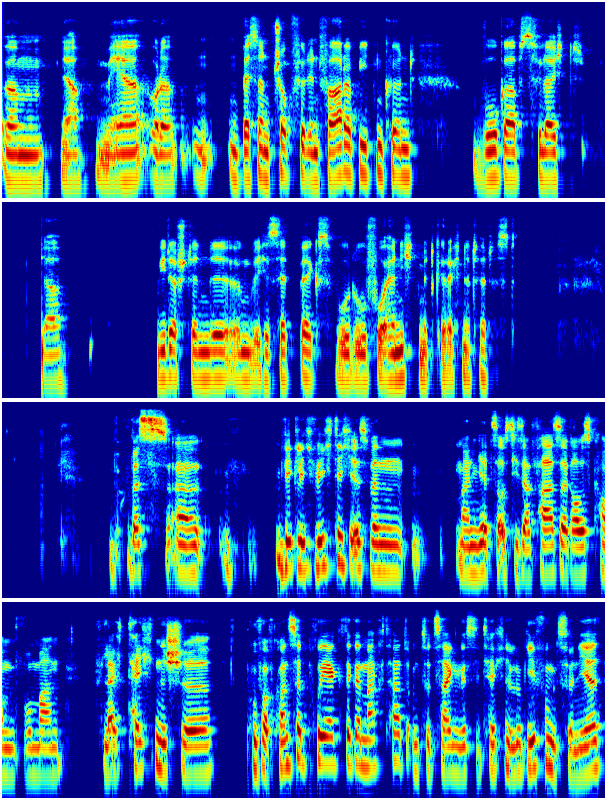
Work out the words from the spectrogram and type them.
ähm, ja, mehr oder einen besseren Job für den Fahrer bieten könnt. Wo gab es vielleicht ja, Widerstände, irgendwelche Setbacks, wo du vorher nicht mitgerechnet hättest? Was äh, wirklich wichtig ist, wenn man jetzt aus dieser Phase rauskommt, wo man vielleicht technische Proof-of-Concept-Projekte gemacht hat, um zu zeigen, dass die Technologie funktioniert,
